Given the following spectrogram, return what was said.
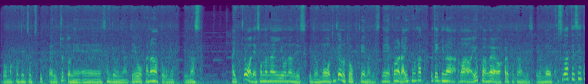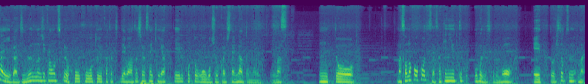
と、まあ、コンテンツを作ったり、ちょっとね、えー、作業に当てようかなと思っています。はい、今日はね、そんな内容なんですけども、今日のトークテーマですね、これはライフハック的な、まあ、よく考えればわかることなんですけども、子育て世帯が自分の時間を作る方法という形で、まあ、私が最近やっていることをご紹介したいなと思っています。うんと、まあ、その方法ですね、先に言っておくんですけども、えー、っと、一つ目、まあ、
